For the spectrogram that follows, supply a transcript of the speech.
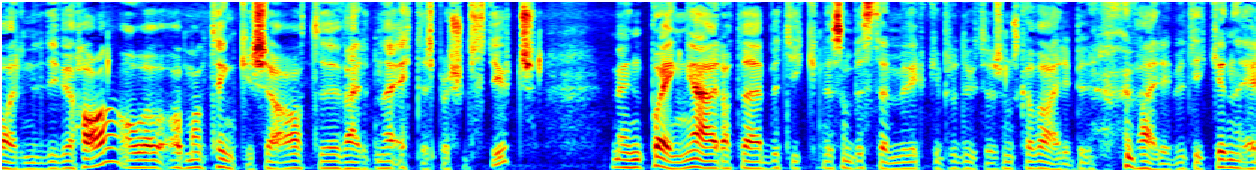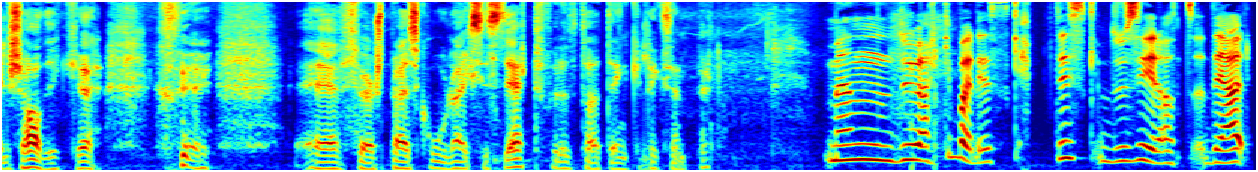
varene de vil ha, og, og man tenker seg at eh, verden er etterspørselsstyrt. Men poenget er at det er butikkene som bestemmer hvilke produkter som skal være i, være i butikken. Ellers hadde ikke eh, First Price Cola eksistert, for å ta et enkelt eksempel. Men du er ikke bare skeptisk, du sier at det er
